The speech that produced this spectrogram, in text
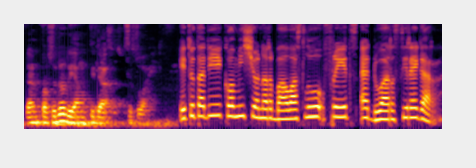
dan prosedur yang tidak sesuai. Itu tadi Komisioner Bawaslu Fritz Edward Siregar.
